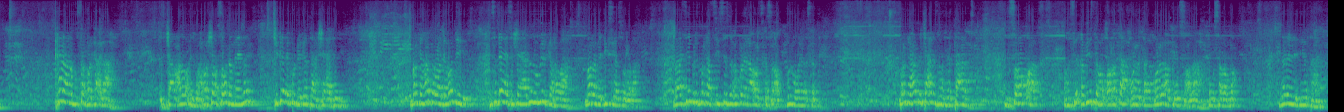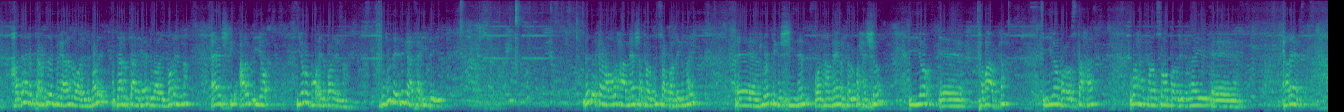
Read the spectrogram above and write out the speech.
Kanaana mustaqbalkaaga ah jaamacado waxbarashada soo dhameynay jikaday ku dhegan tahay shahaadadii. Marka hadda waa gabadhii isdhehaysa shahaadadu wiilka rabaa ma rabe digsigaasu rabaa. Baasii birid markaad siisisa wuxuu ku dhanaa orod iska socod guriga hooyada iska tag marka hadda jaclis wasirtaan soo qora qabiistaba qorata qoraa kugu socdaa kugu salamo danay idiin tahay. Haddaa rabtaa cuntada magaalada waa idin bari haddaa rabtaan heedi waa idin barayna ceeshkii carab iyo yurub waa idin barayna. Berrida idinkaa faa'iidaya midda kale waxaa meesha kale ku soo bandhignay rootiga shiidan oo hambeegarka lagu xasho iyo kabaabka iyo borostaha waxaan kala soo bandhignay kareem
